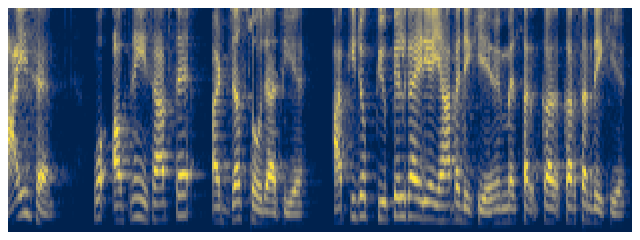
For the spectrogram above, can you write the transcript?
आइस है वो अपने हिसाब से एडजस्ट हो जाती है। आपकी जो प्यूपिल का एरिया यहाँ पे देखिए मैं सर कर, करसर देखिए।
